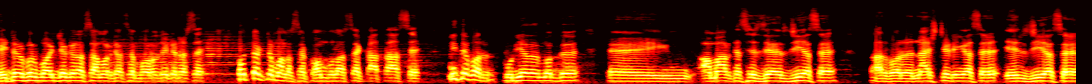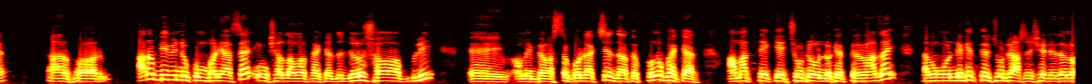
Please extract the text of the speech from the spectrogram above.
এইটার উপর বড় জ্যাকেট আছে আমার কাছে বড় জ্যাকেট আছে প্রত্যেকটা মাল আছে কম্বল আছে কাতা আছে নিতে পারবে কোরিয়ানের মধ্যে এই আমার কাছে জেএসজি আছে তারপরে নাইস্টেডিং আছে এসজি আছে তারপর আরও বিভিন্ন কোম্পানি আছে ইনশাল্লাহ আমার প্যাকেজের জন্য সবগুলি এই আমি ব্যবস্থা করে রাখছি যাতে কোনো প্যাকার আমার থেকে ছুটে অন্য ক্ষেত্রে না যায় এবং অন্য ক্ষেত্রে ছুটে আসে সেটা যেন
